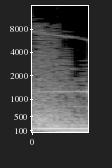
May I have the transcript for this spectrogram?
you.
